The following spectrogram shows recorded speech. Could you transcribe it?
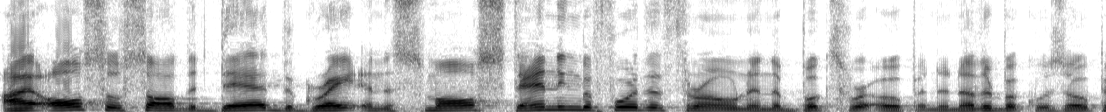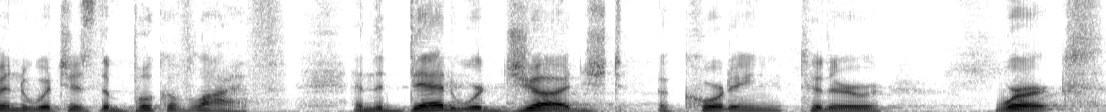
I also saw the dead, the great and the small, standing before the throne, and the books were opened. Another book was opened, which is the book of life. And the dead were judged according to their works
